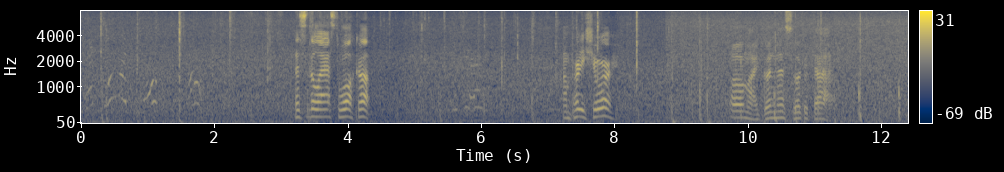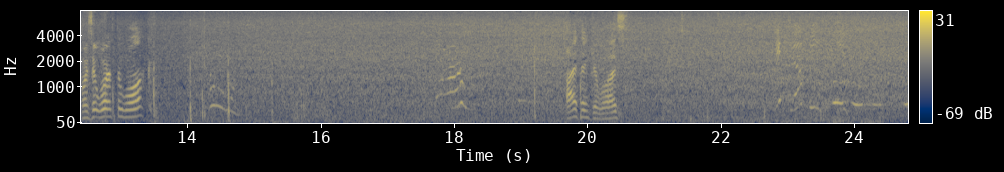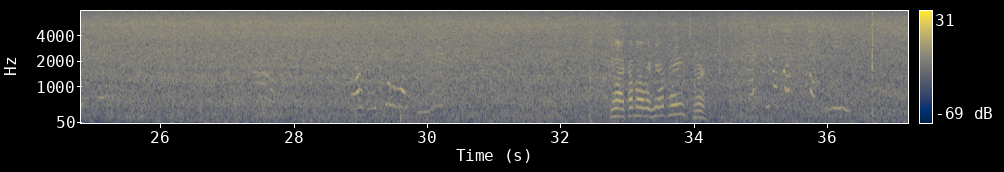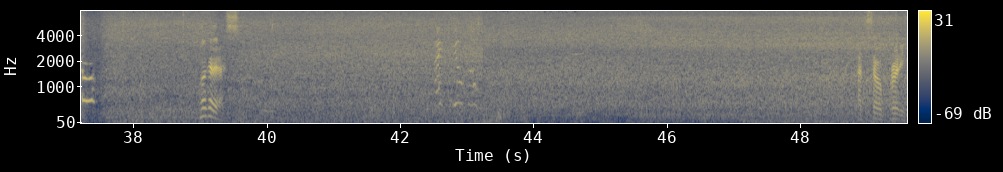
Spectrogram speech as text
That's so much more. Oh, This is the last walk up. I'm pretty sure. Oh my goodness, look at that. Was it worth the walk? I think it was. It should be. Oh, there's so much more. You want to come over here, Paige? Or- I feel like a Look at this. I feel like That's so pretty.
